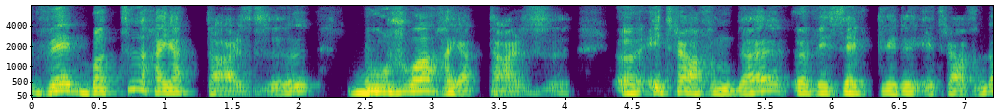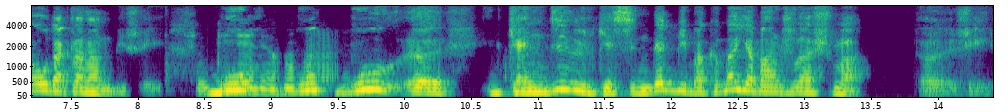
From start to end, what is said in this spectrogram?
ve Batı hayat tarzı, burjuva hayat tarzı e, etrafında e, ve zevkleri etrafında odaklanan bir şey. Bu bu bu kendi ülkesinde bir bakıma yabancılaşma şey.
